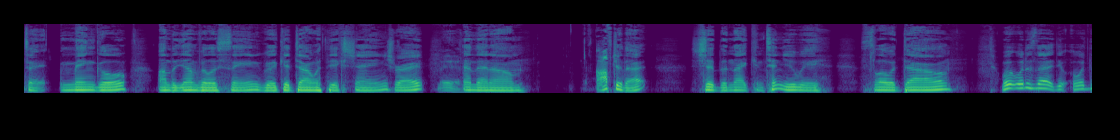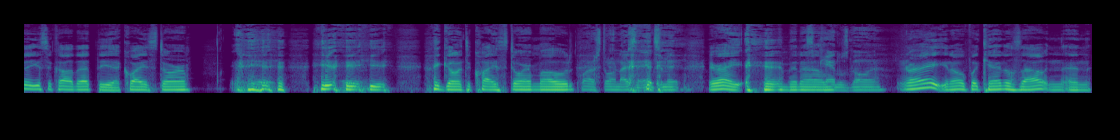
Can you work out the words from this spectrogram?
to mingle on the Yum Village scene, get- get down with the exchange, right? Yeah. And then, um, after that, should the night continue, we slow it down. What, what is that? What they used to call that? The uh, quiet storm? we go into quiet storm mode. Quiet storm, nice and intimate. Right. and then, um, candles going. right you know put candles out and and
